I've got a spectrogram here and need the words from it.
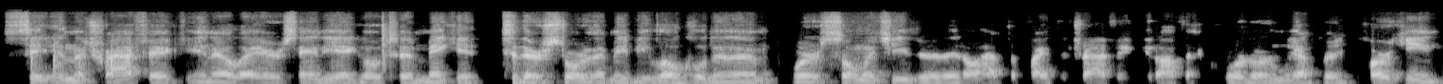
sit in the traffic in LA or San Diego to make it to their store that may be local to them. Where it's so much easier, they don't have to fight the traffic, get off that corridor, and we have great parking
